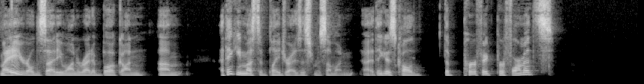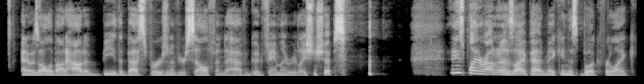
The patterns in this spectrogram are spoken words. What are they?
My hmm. eight year old decided he wanted to write a book on. Um, I think he must have plagiarized this from someone. I think it's called the perfect performance and it was all about how to be the best version of yourself and to have good family relationships. and he's playing around on his iPad making this book for like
